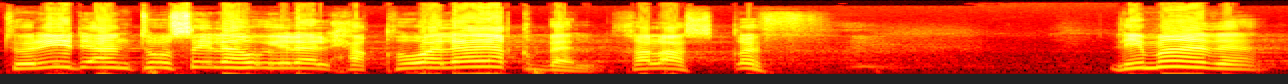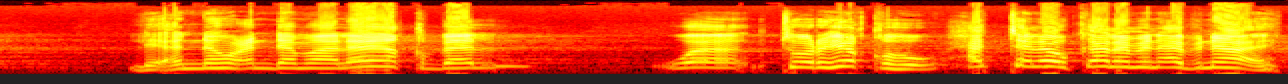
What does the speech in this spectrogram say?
تريد أن توصله إلى الحق هو لا يقبل. خلاص قف. لماذا؟ لأنه عندما لا يقبل وترهقه حتى لو كان من أبنائك.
